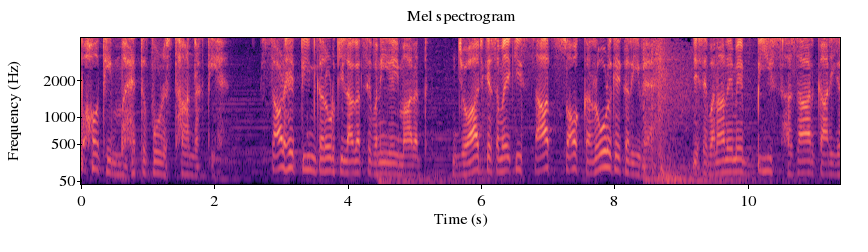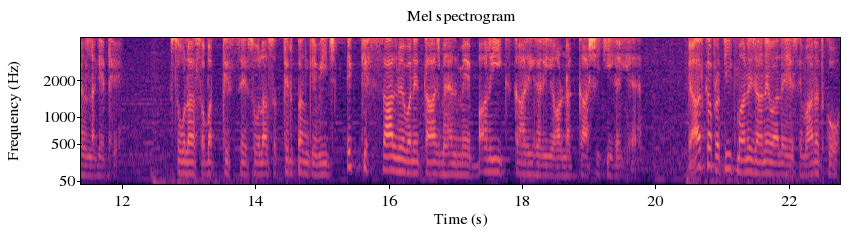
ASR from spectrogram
बहुत ही महत्वपूर्ण स्थान रखती है। साढ़े तीन करोड़ की लागत से बनी यह इमारत जो आज के समय की सात सौ करोड़ के करीब है, जिसे बनाने में बीस हज़ार कारीगर लगे थे। 1632 से सोलह के बीच 21 साल में बने ताजमहल में बारीक कारीगरी और नक्काशी की गई है। प्यार का प्रतीक माने जाने वाले इस इमारत को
